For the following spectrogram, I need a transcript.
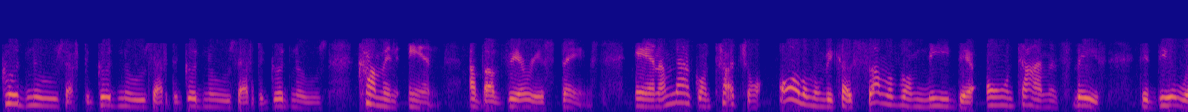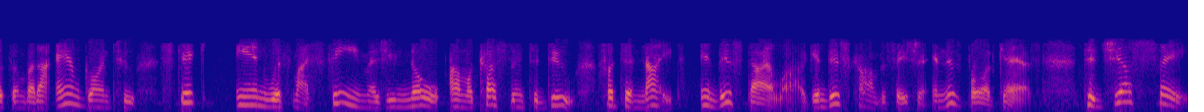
good news after good news after good news after good news coming in about various things. And I'm not going to touch on all of them because some of them need their own time and space to deal with them, but I am going to stick in with my theme, as you know I'm accustomed to do for tonight in this dialogue, in this conversation, in this broadcast, to just say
